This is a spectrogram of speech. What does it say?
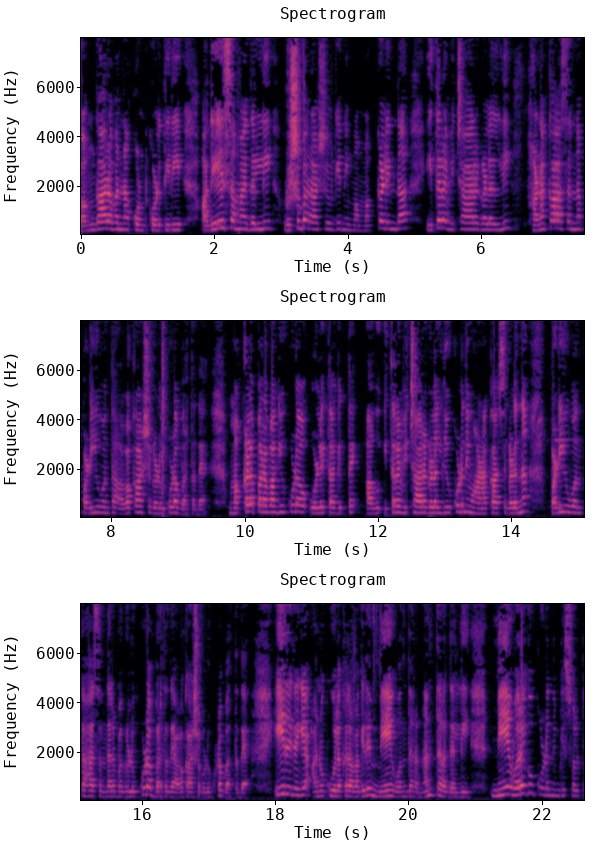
ಬಂಗಾರವನ್ನ ಕೊಂಡ್ಕೊಳ್ತೀರಿ. ಅದೇ ಸಮಯದಲ್ಲಿ ವೃಷಭ ರಾಶಿಯವರಿಗೆ ನಿಮ್ಮ ಮಕ್ಕಳಿಂದ ಇತರ ವಿಚಾರಗಳಲ್ಲಿ ಹಣಕಾಸನ್ನ ಪಡೆಯುವಂತ ಅವಕಾಶಗಳು ಕೂಡ ಬರ್ತದೆ. ಮಕ್ಕಳ ಪರವಾಗಿಯೂ ಕೂಡ ಒಳ್ಳೆತಾಗುತ್ತೆ ಹಾಗೂ ಇತರ ವಿಚಾರಗಳಲ್ಲಿಯೂ ಕೂಡ ನೀವು ಹಣಕಾಸುಗಳನ್ನ ಪಡೆಯುವಂತಹ ಸಂದರ್ಭಗಳು ಕೂಡ ಬರ್ತದೆ, ಅವಕಾಶಗಳು ಕೂಡ ಬರ್ತದೆ. ಈ ರೀತಿಯಾಗಿ ಅನುಕೂಲಕರವಾಗಿದೆ ಮೇ ಒಂದರ ನಂತರದಲ್ಲಿ. ಮೇವರೆಗೂ ಕೂಡ ನಿಮಗೆ ಸ್ವಲ್ಪ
